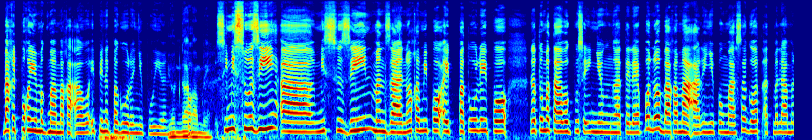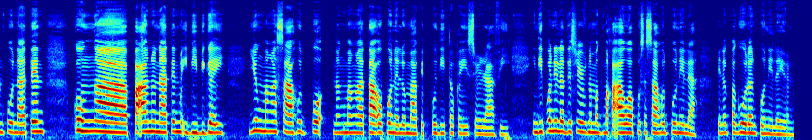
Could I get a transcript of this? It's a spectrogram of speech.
Bakit po kayo magmamakaawa? Ipinagpaguran niyo po yun. Yun nga, Po. ma'am, eh. Si Miss Suzy, ah, Miss Suzanne Manzano, kami po ay patuloy po na tumatawag po sa inyong ah, telepono. Baka maaari niyo pong masagot at malaman po natin kung ah, paano natin maibibigay yung mga sahod po ng mga tao po na lumapit po dito kay Sir Raffy. Hindi po nila deserve na magmakaawa po sa sahod po nila. Pinagpaguran po nila yun.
